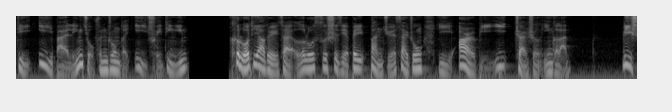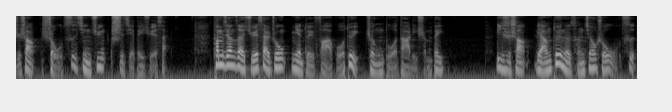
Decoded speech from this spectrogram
第一百零九分钟的一锤定音，克罗地亚队在俄罗斯世界杯半决赛中以二比一战胜英格兰，历史上首次进军世界杯决赛。他们将在决赛中面对法国队争夺大力神杯。历史上两队呢曾交手五次，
